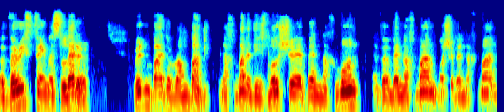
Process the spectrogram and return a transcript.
a very famous letter written by the Ramban, Nachmanides, Moshe ben Nachman, ben Nachman, Moshe ben Nachman,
